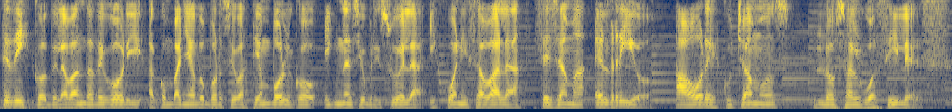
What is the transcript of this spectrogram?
Este disco de la banda de Gori, acompañado por Sebastián Volco, Ignacio Brizuela y Juan Izabala, se llama El Río. Ahora escuchamos Los Alguaciles.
